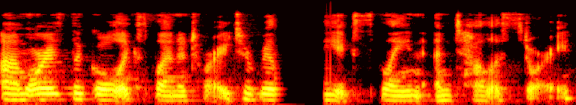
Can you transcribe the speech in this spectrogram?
Um, or is the goal explanatory to really explain and tell a story?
